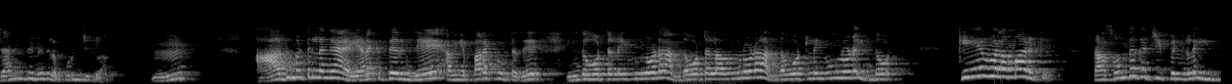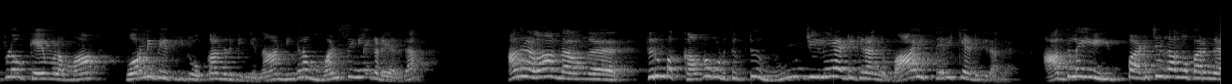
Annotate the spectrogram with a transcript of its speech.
ஜந்துன்னு இதில் புரிஞ்சுக்கலாம். ம்? அது மட்டும் இல்லைங்க எனக்கு தெரிஞ்சே அவங்க பரப்பி விட்டது இந்த ஹோட்டலில் இவங்களோட அந்த ஹோட்டல் அவங்களோட அந்த ஹோட்டலில் இவங்களோட இந்த கேவலமாக இருக்குது தான் சொந்த கட்சி பெண்களை இவ்வளோ கேவலமாக புரணி பேசிக்கிட்டு உட்காந்துருக்கீங்கன்னா நீங்களாம் மனுஷங்களே கிடையாதுடா. அதனால தான் அந்த அவங்க திரும்ப கவ கொடுத்துக்கிட்டு மூஞ்சிலே அடிக்கிறாங்க வாய் தெறிக்க அடிக்கிறாங்க. அதுலயும் இப்போ அடிச்சிருக்காங்க பாருங்க.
